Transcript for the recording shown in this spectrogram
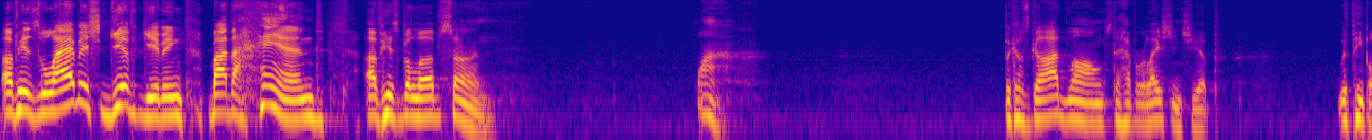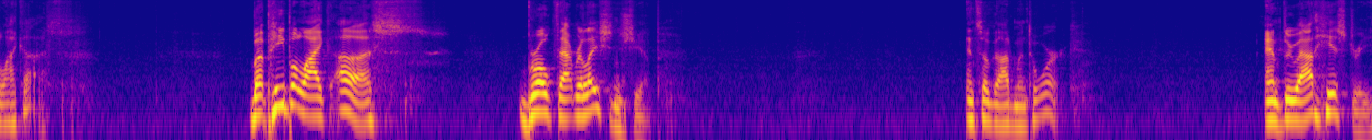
of his lavish gift giving by the hand of his beloved Son. Why? Because God longs to have a relationship with people like us. But people like us broke that relationship. And so God went to work. And throughout history,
